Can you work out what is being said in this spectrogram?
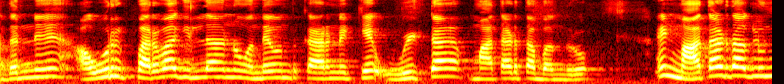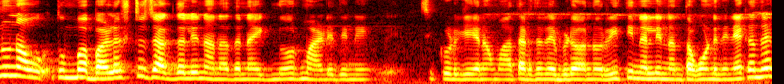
ಅದನ್ನೇ ಅವ್ರಿಗೆ ಪರವಾಗಿಲ್ಲ ಅನ್ನೋ ಒಂದೇ ಒಂದು ಕಾರಣಕ್ಕೆ ಉಲ್ಟಾ ಮಾತಾಡ್ತಾ ಬಂದರು. ಆ್ಯಂಡ್ ಮಾತಾಡ್ದಾಗ್ಲೂ ನಾವು ತುಂಬ ಭಾಳಷ್ಟು ಜಾಗದಲ್ಲಿ ನಾನು ಅದನ್ನು ಇಗ್ನೋರ್ ಮಾಡಿದ್ದೀನಿ ಚಿಕ್ಕ ಹುಡುಗಿ ಏನೋ ಮಾತಾಡ್ತದೆ ಬಿಡು ಅನ್ನೋ ರೀತಿಯಲ್ಲಿ ನಾನು ತೊಗೊಂಡಿದ್ದೀನಿ ಯಾಕಂದರೆ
